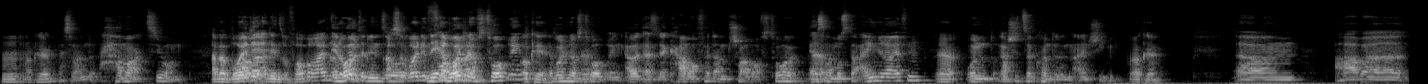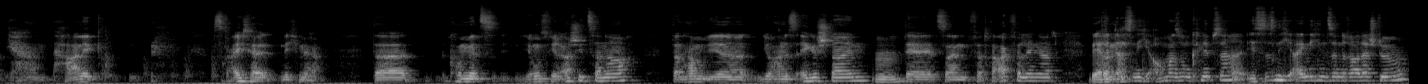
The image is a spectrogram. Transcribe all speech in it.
Hm, okay. Das war eine Hammeraktion. Aber wollte Aber er den so vorbereiten? Er wollte den so. Ach so, wollte nee, er wollte ihn aufs Tor bringen. Okay. Er wollte ihn aufs Ja. Tor bringen. Aber also der kam auch verdammt scharf aufs Tor. Ja. Esser musste eingreifen Ja. und Rashica konnte dann einschieben. Okay. Ähm, aber ja, Harnik, das reicht halt nicht mehr. Da kommen jetzt Jungs wie Rashica nach. Dann haben wir Johannes Eggestein, der jetzt seinen Vertrag verlängert. Wäre Dann- das nicht auch mal so ein Knipser? Ist es nicht eigentlich ein zentraler Stürmer?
